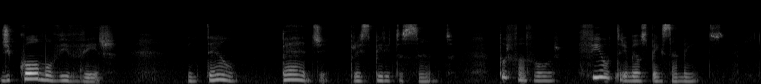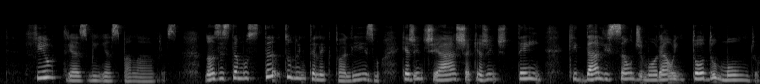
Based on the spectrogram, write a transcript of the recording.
de como viver. Então, pede para o Espírito Santo, por favor, filtre meus pensamentos, filtre as minhas palavras. Nós estamos tanto no intelectualismo que a gente acha que a gente tem que dar lição de moral em todo mundo.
